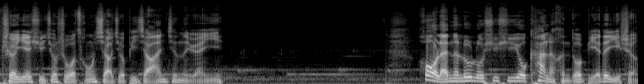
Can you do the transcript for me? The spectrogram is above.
这也许就是我从小就比较安静的原因。后来呢，陆陆续续又看了很多别的医生。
